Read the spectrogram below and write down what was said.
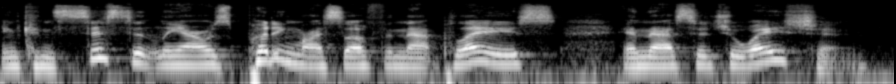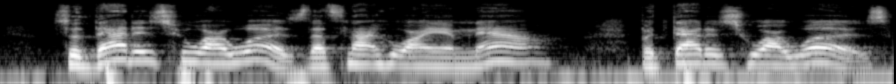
And consistently, I was putting myself in that place, in that situation. So that is who I was. That's not who I am now, but that is who I was.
